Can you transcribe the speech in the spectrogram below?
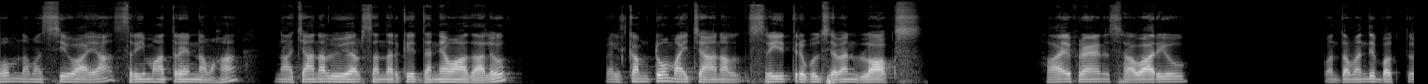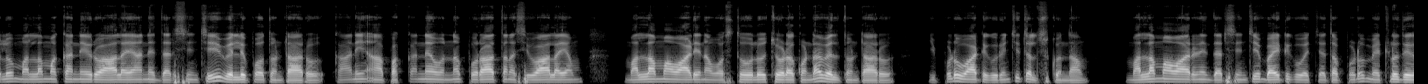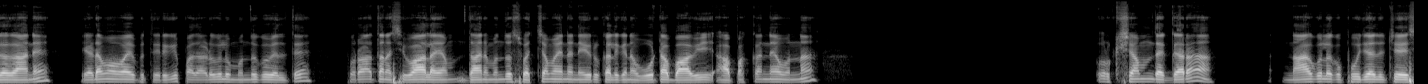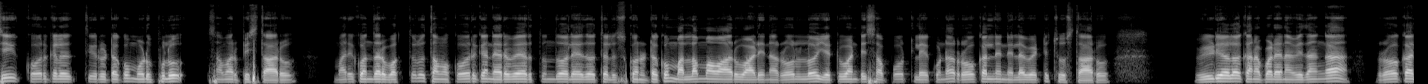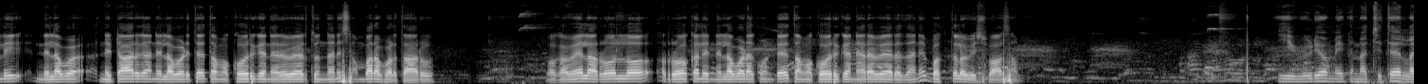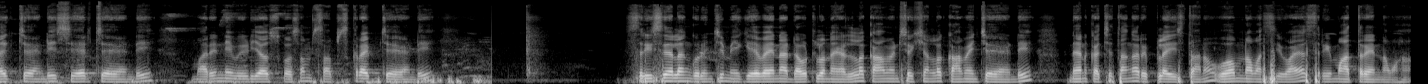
ఓం నమ శివాయ శ్రీమాత్రే నమ. నా ఛానల్ వ్యూవర్స్ అందరికీ ధన్యవాదాలు. Welcome to my channel Sri triple seven blogs. Hi friends how are you? కొంతమంది భక్తులు మల్లమ్మ కన్నీరు ఆలయాన్ని దర్శించి వెళ్ళిపోతుంటారు. కానీ ఆ పక్కనే ఉన్న పురాతన శివాలయం మల్లమ్మ వాడిన వస్తువులు చూడకుండా వెళ్తుంటారు. ఇప్పుడు వాటి గురించి తెలుసుకుందాం. మల్లమ్మ వారిని దర్శించి బయటికి వచ్చేటప్పుడు మెట్లు దిగగానే ఎడమవైపు తిరిగి పదడుగులు ముందుకు వెళ్తే పురాతన శివాలయం దాని ముందు స్వచ్ఛమైన నీరు కలిగిన ఊట బావి ఆ పక్కనే ఉన్న వృక్షం దగ్గర నాగులకు పూజలు చేసి కోరికలు తీరుటకు ముడుపులు సమర్పిస్తారు. మరికొందరు భక్తులు తమ కోరిక నెరవేరుతుందో లేదో తెలుసుకొనుటకు మల్లమ్మ వారు వాడిన రోల్లో ఎటువంటి సపోర్ట్ లేకుండా రోకల్ని నిలబెట్టి చూస్తారు. వీడియోలో కనపడిన విధంగా రోకలి నిలబ నిటారుగా నిలబడితే తమ కోరిక నెరవేరుతుందని సంబరపడతారు. ఒకవేళ రోల్లో రోకలి నిలబడకుంటే తమ కోరిక నెరవేరదని భక్తుల విశ్వాసం. ఈ వీడియో మీకు నచ్చితే లైక్ చేయండి షేర్ చేయండి. మరిన్ని వీడియోస్ కోసం సబ్స్క్రైబ్ చేయండి. శ్రీశైలం గురించి మీకు ఏవైనా డౌట్లు ఉన్నాయో కామెంట్ సెక్షన్లో కామెంట్ చేయండి. నేను ఖచ్చితంగా రిప్లై ఇస్తాను. ఓం నమ శివాయ. శ్రీమాత్రే నమ.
